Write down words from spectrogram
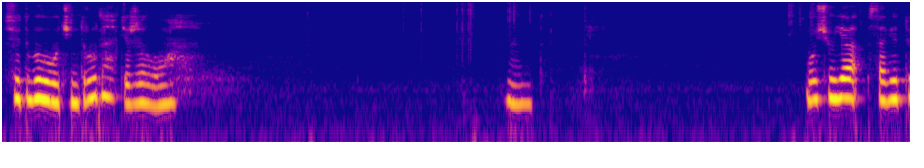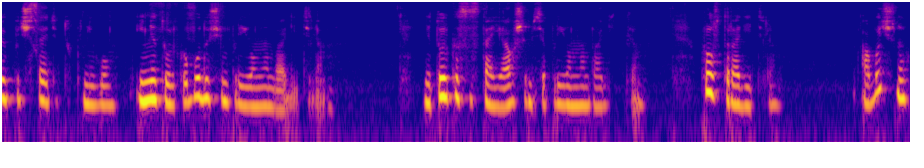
Все это было очень трудно, тяжело. Вот. В общем, я советую почитать эту книгу. И не только будущим приемным родителям. Не только состоявшимся приемным родителям. Просто родителям. Обычных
